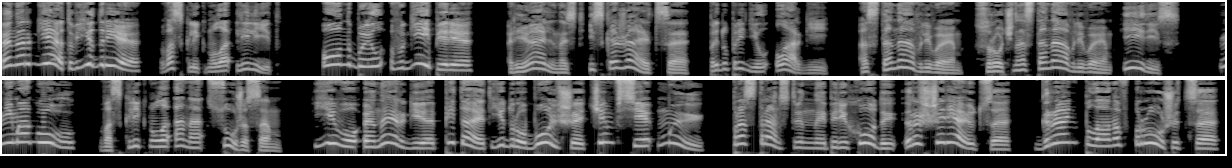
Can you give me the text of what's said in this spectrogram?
«Энергет в ядре!» — воскликнула Лилит. «Он был в гипере!» «Реальность искажается», — предупредил Ларгий. «Останавливаем! Срочно останавливаем, Ирис!» «Не могу!» — воскликнула она с ужасом. Его энергия питает ядро больше, чем все мы. Пространственные переходы расширяются, грань планов рушится.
